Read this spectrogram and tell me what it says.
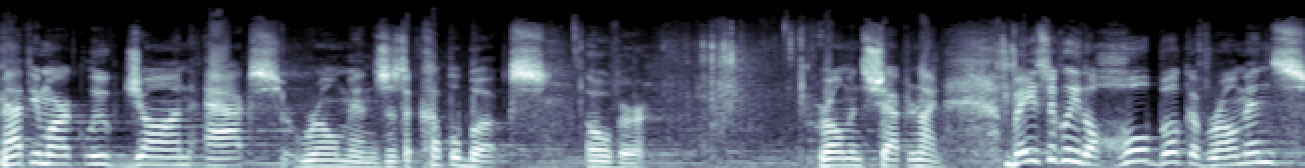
Matthew, Mark, Luke, John, Acts, Romans, just a couple books over. Romans chapter 9. Basically, the whole book of Romans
